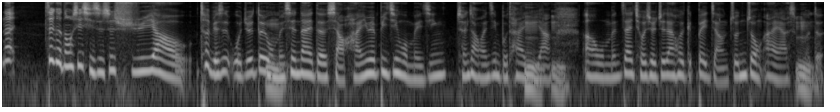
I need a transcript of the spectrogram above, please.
那。这个东西其实是需要，特别是我觉得对我们现在的小孩，嗯、因为毕竟我们已经成长环境不太一样，嗯嗯、呃，我们在求学阶段会被讲尊重、爱啊什么的，嗯、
